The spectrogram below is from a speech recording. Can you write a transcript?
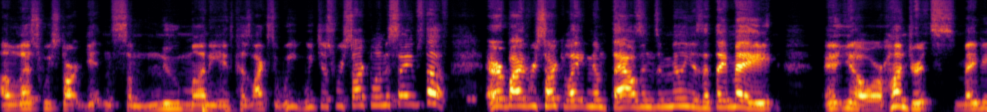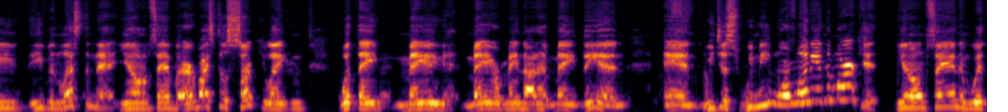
unless we start getting some new money. Because, like I said, we we just recycling the same stuff. Everybody's recirculating them thousands and millions that they made, and you know, or hundreds, maybe even less than that. You know what I'm saying? But everybody's still circulating what they may may or may not have made then. And we just we need more money in the market. You know what I'm saying? And with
